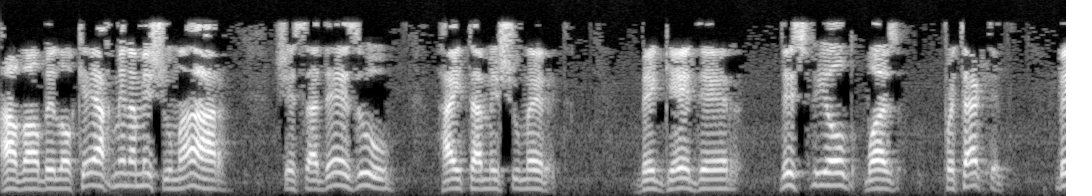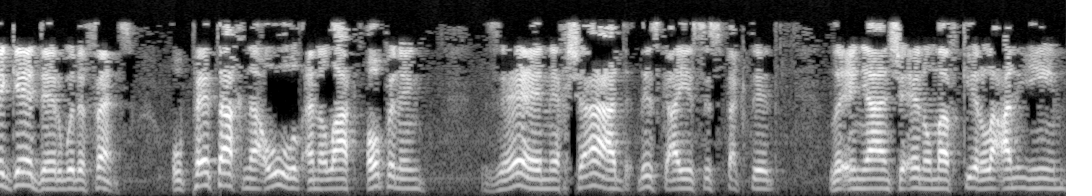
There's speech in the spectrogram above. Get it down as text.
אבל בלוקח מן המשומר, ששדה זו הייתה משומרת. Begeder, this field was protected. Begeder with a fence. Upetach na'ul and a locked opening. Ze nechshad, this guy is suspected. Le'inyan she'enu mafkir la'aniyim.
